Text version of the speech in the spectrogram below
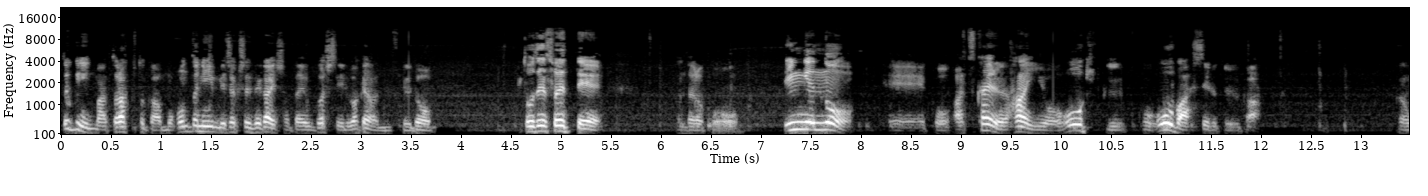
特にまあトラックとかはもう本当にめちゃくちゃでかい車体を動かしているわけなんですけど、当然それって、なんだろう、こう、人間の、えー、こう、扱える範囲を大きくこうオーバーしてるというか、あの、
